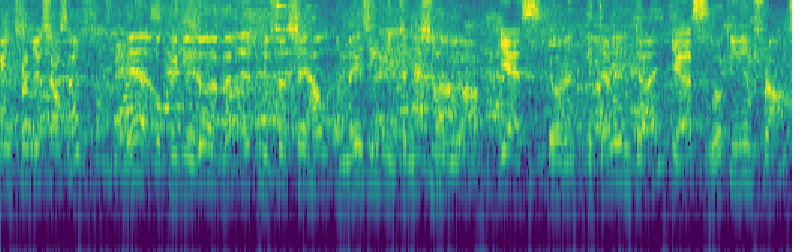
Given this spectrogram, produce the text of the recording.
introduce yourself? Yeah, I'll quickly do it. Uh, let me first say how amazing international you are. Yes. You're an Italian guy Yes. working in France,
